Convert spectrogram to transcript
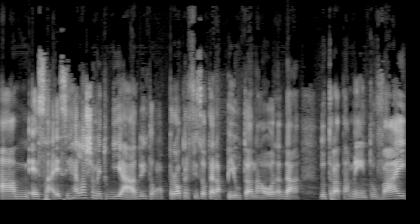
a, essa, esse relaxamento guiado. Então, a própria fisioterapeuta, na hora da, do tratamento, vai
